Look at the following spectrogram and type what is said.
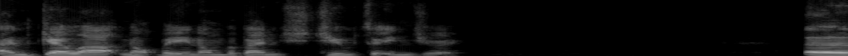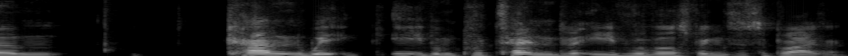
and Gelhardt not being on the bench due to injury. Um, can we even pretend that either of those things are surprising?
